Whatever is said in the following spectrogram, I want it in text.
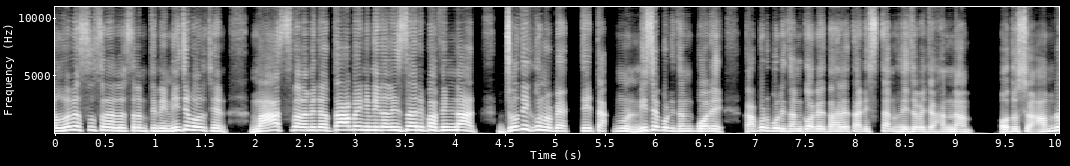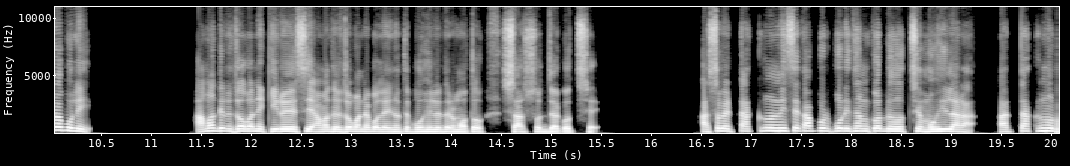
আল্লাহ রাসূলুল্লাহ তিনি নিজে বলছেন যদি কোনো ব্যক্তি টাকনুর নিচে পরিধান করে, কাপড় পরিধান করে, তাহলে তার স্থান হয়ে যাবে জাহান্নাম। অথচ আমরা বলি, আমাদের জবানে কি রয়েছে? আমাদের জবানে বলে যাতে মহিলাদের মতো সাজসজ্জা করছে। আসলে টাকনুর নিচে কাপড় পরিধান করবে হচ্ছে মহিলারা, আর টাকনুর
